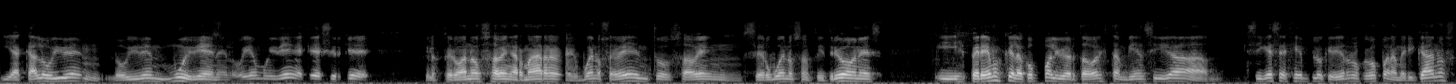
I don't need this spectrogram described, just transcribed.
y acá lo viven, lo viven muy bien, ¿eh? lo viven muy bien. Hay que decir que, que los peruanos saben armar eh, buenos eventos, saben ser buenos anfitriones y esperemos que la Copa Libertadores también siga, siga ese ejemplo que dieron los Juegos Panamericanos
